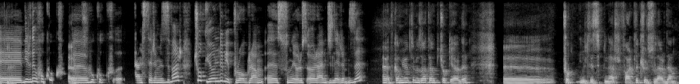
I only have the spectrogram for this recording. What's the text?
E, bir de hukuk. Evet. E, hukuk derslerimiz var. Çok yönlü bir program e, sunuyoruz öğrencilerimize. Evet, kamu yönetimi zaten birçok yerde e, çok multidisipliner, farklı kürsülerden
